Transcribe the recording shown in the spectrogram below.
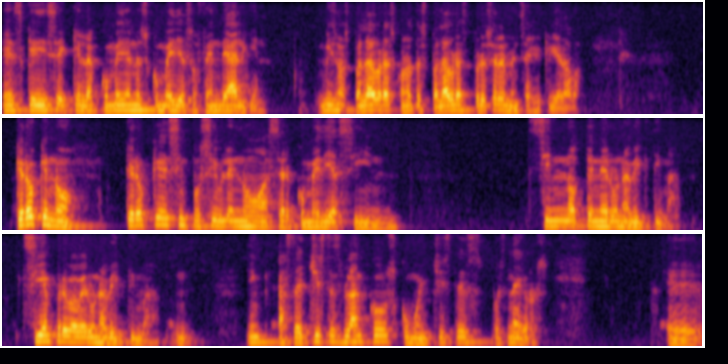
es que dice que la comedia no es comedia, se ofende a alguien. Mismas palabras con otras palabras, pero ese era el mensaje que ella daba. Creo que no. Creo que es imposible no hacer comedia sin, sin no tener una víctima. Siempre va a haber una víctima. Hasta en chistes blancos como en chistes pues negros. Eh,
